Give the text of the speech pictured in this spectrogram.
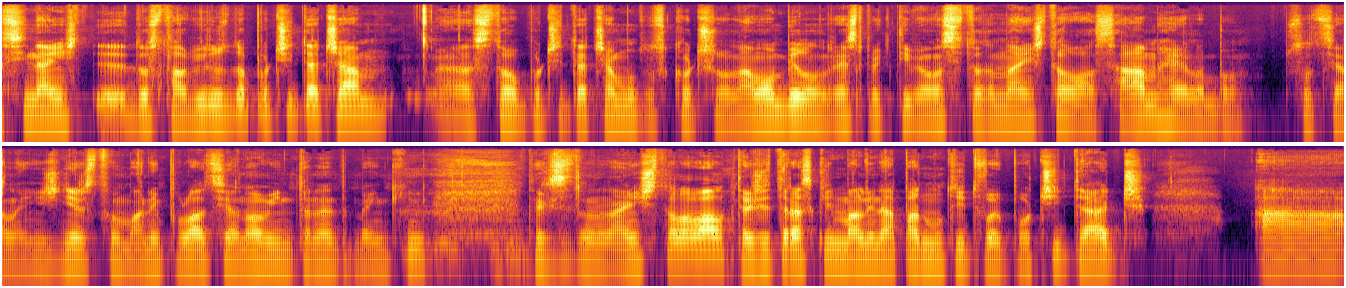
si nainš- dostal vírus do počítača, z toho počítača mu to skočilo na mobil, respektíve on si to tam nainštaloval sám, hej, lebo sociálne inžinierstvo, manipulácia, nový internet banking, tak si to nainštaloval. Takže teraz, keď mali napadnutý tvoj počítač a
